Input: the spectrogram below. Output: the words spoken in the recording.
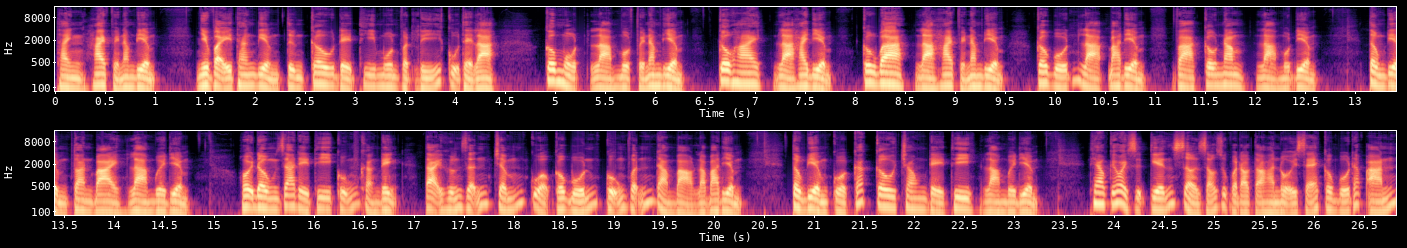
thành 2,5 điểm. Như vậy, thang điểm từng câu đề thi môn vật lý cụ thể là câu 1 là 1,5 điểm, câu 2 là 2 điểm, câu 3 là 2,5 điểm, câu 4 là 3 điểm và câu 5 là 1 điểm. Tổng điểm toàn bài là 10 điểm. Hội đồng ra đề thi cũng khẳng định tại hướng dẫn chấm của câu 4 cũng vẫn đảm bảo là 3 điểm. Tổng điểm của các câu trong đề thi là 10 điểm. Theo kế hoạch dự kiến, Sở Giáo dục và Đào tạo Hà Nội sẽ công bố đáp án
